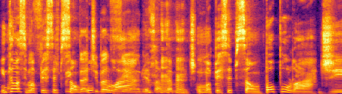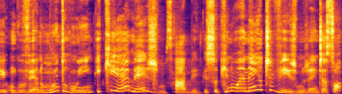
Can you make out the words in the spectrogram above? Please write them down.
Então, assim, uma percepção popular. zero. Exatamente. Uma percepção popular de um governo muito ruim e que é mesmo, sabe? Isso aqui não é nem ativismo, gente. É só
